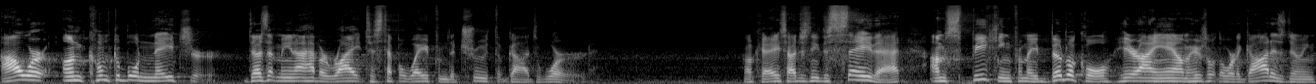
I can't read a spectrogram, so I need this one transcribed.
Our uncomfortable nature doesn't mean I have a right to step away from the truth of God's word. Okay, so I just need to say that. I'm speaking from a biblical, here I am, here's what the Word of God is doing,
